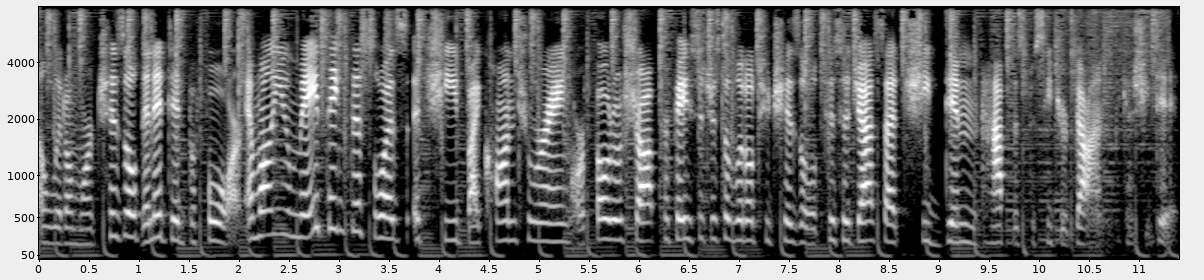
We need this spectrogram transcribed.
a little more chiseled than it did before. And while you may think this was achieved by contouring or Photoshop, her face is just a little too chiseled to suggest that she didn't have this procedure done, because she did.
